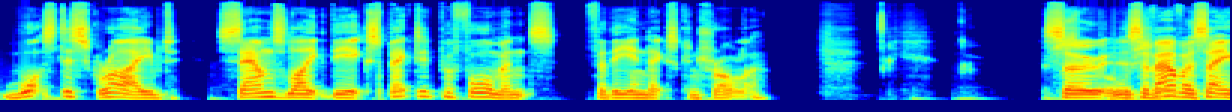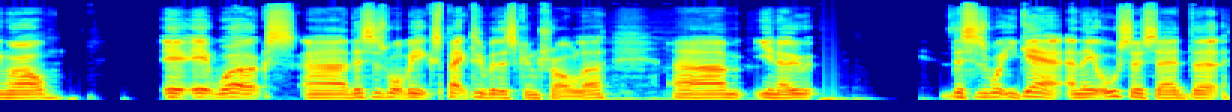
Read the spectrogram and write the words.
what's described sounds like the expected performance for the index controller. So, so Valve are saying, well, it, it works. Uh, this is what we expected with this controller. Um, you know, this is what you get. And they also said that,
